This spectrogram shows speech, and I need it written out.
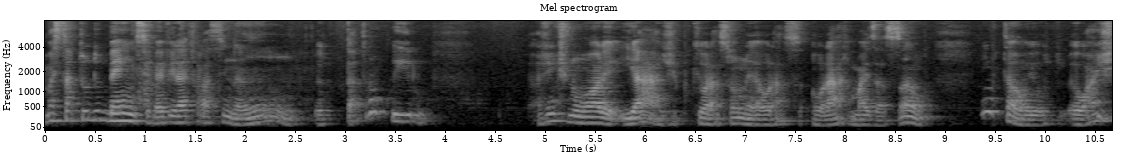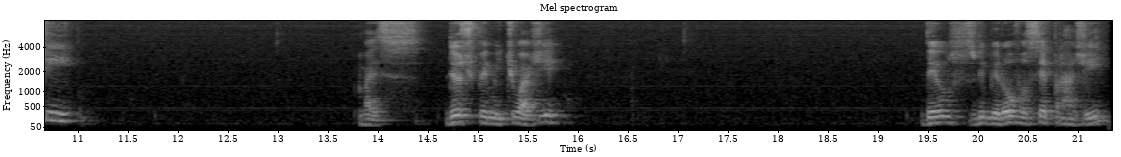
Mas está tudo bem, você vai virar e falar assim, não, está tranquilo. A gente não ora e age, porque oração não é oração, orar mais ação. Então, eu, eu agi. Mas Deus te permitiu agir? Deus liberou você para agir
